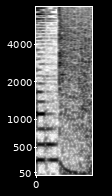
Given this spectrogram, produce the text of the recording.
you.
